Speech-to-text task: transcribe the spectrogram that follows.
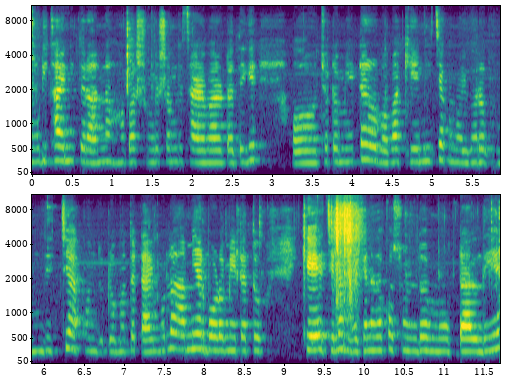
মুড়ি খায়নি, তো রান্না হবার সঙ্গে সঙ্গে সাড়ে বারোটা থেকে ও ছোটো মেয়েটা, ওর বাবা খেয়ে নিচ্ছে, এখন ওই ঘরে ঘুম দিচ্ছে, এখন দুটোর মতো টাইম হলো। আমি আর বড় মেয়েটা তো খেয়েছিলাম। এখানে দেখো সুন্দর মুগ ডাল দিয়ে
